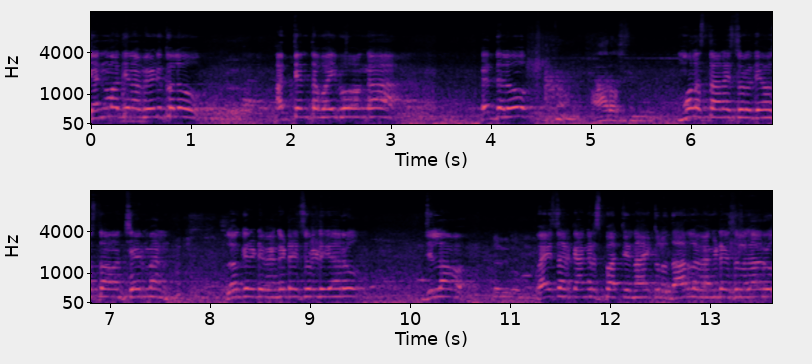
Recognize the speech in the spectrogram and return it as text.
జన్మదిన వేడుకలు అత్యంత వైభవంగా పెద్దలు మూలస్థానేశ్వర దేవస్థానం చైర్మన్ లోకిరెడ్డి వెంకటేశ్వరరెడ్డి గారు జిల్లా వైఎస్ఆర్ కాంగ్రెస్ పార్టీ నాయకులు దార్ల వెంకటేశ్వర్లు గారు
